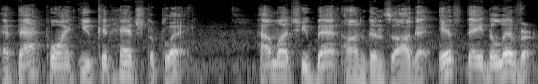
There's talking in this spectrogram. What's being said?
At that point, you can hedge the play. How much you bet on Gonzaga if they deliver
